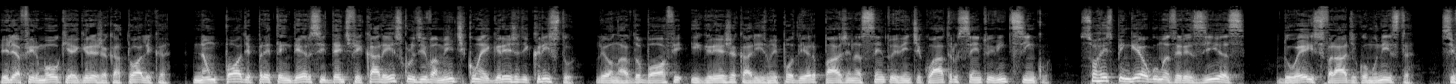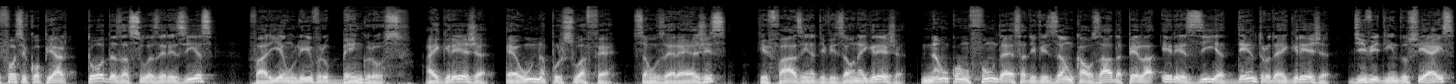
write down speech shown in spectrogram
Ele afirmou que a Igreja Católica não pode pretender se identificar exclusivamente com a Igreja de Cristo. Leonardo Boff, Igreja, Carisma e Poder, páginas 124 125. Só respinguei algumas heresias do ex-frade comunista. Se fosse copiar todas as suas heresias, faria um livro bem grosso. A Igreja é una por sua fé. São os hereges, que fazem a divisão na igreja. Não confunda essa divisão causada pela heresia dentro da igreja, dividindo os fiéis,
